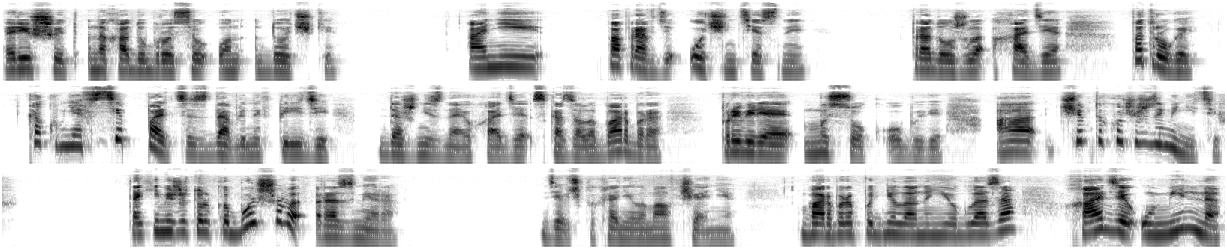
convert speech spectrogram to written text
решит», — на ходу бросил он дочке. «Они, по правде, очень тесные», — продолжила Хадия. «Потрогай, как у меня все пальцы сдавлены впереди». «Даже не знаю, Хадия», — сказала Барбара, — проверяя мысок обуви. «А чем ты хочешь заменить их? Такими же, только большего размера?» Девочка хранила молчание. Барбара подняла на нее глаза, Хадия умильно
